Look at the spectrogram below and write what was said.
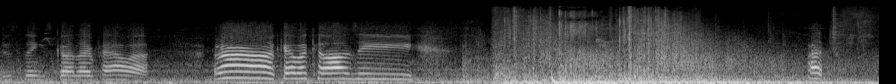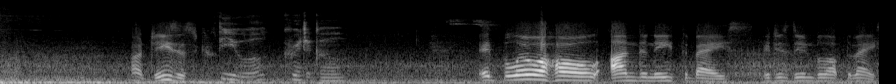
this thing's got no power. Ah, kamikaze! What? Oh, Jesus. Fuel critical. It blew a hole underneath the base. It just didn't blow up the base.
